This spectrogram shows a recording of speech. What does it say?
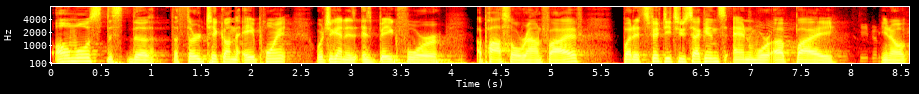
almost the, the, the third tick on the A point, which again is, is big for Apostle round 5, but it's 52 seconds and we're up by, you know,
